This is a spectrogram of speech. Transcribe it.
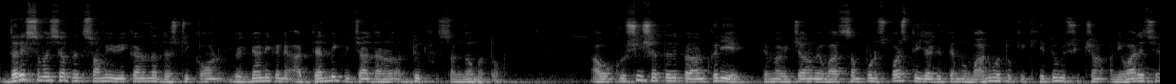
દરેક સમસ્યા પ્રત્યે સ્વામી વિવેકાનંદના દૃષ્ટિકોણ વૈજ્ઞાનિક અને આધ્યાત્મિક વિચારધારાનો અદ્ભુત સંગમ હતો. આવો કૃષિ ક્ષેત્રથી પ્રારંભ કરીએ, તેમના વિચારોમાં વાત સંપૂર્ણ સ્પષ્ટ થઈ જાય કે તેમનું માનવું હતું કે ખેતીનું શિક્ષણ અનિવાર્ય છે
